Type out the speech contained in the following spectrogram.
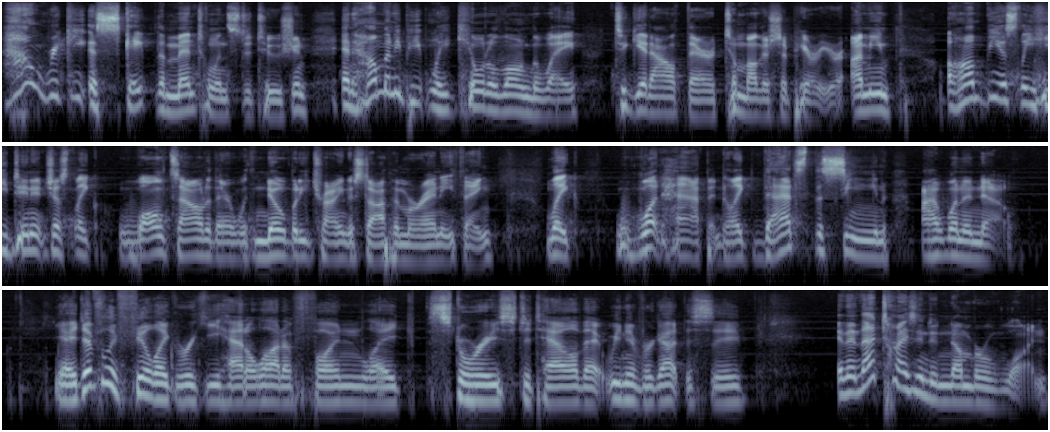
how Ricky escaped the mental institution and how many people he killed along the way to get out there to Mother Superior. I mean, obviously he didn't just like waltz out of there with nobody trying to stop him or anything. Like, what happened? Like, that's the scene I want to know. Yeah, I definitely feel like Ricky had a lot of fun, like, stories to tell that we never got to see. And then that ties into number one.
